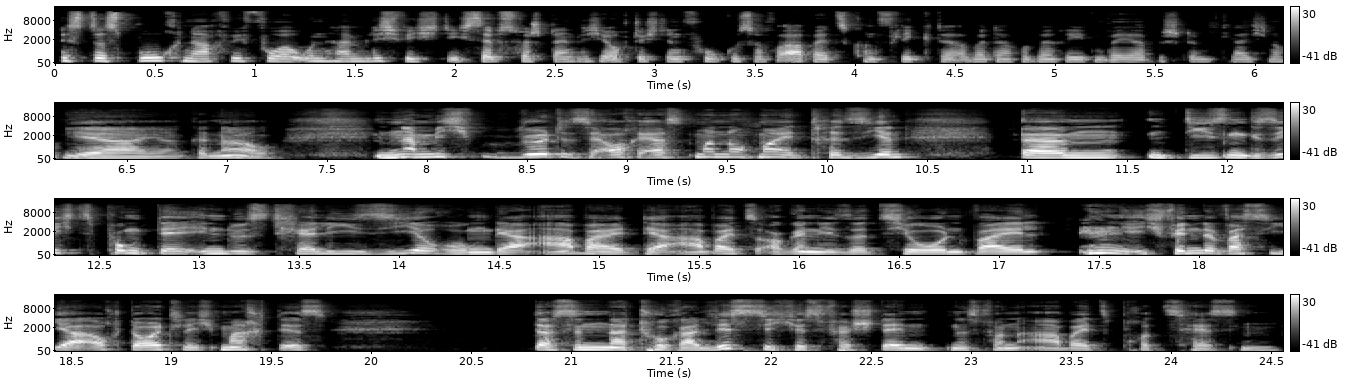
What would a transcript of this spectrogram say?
ist das Buch nach wie vor unheimlich wichtig. Selbstverständlich auch durch den Fokus auf Arbeitskonflikte, aber darüber reden wir ja bestimmt gleich noch. Ja, ja, genau. Na, mich würde es ja auch erstmal nochmal interessieren, ähm, diesen Gesichtspunkt der Industrialisierung, der Arbeit, der Arbeitsorganisation, weil ich finde, was sie ja auch deutlich macht, ist, dass ein naturalistisches Verständnis von Arbeitsprozessen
